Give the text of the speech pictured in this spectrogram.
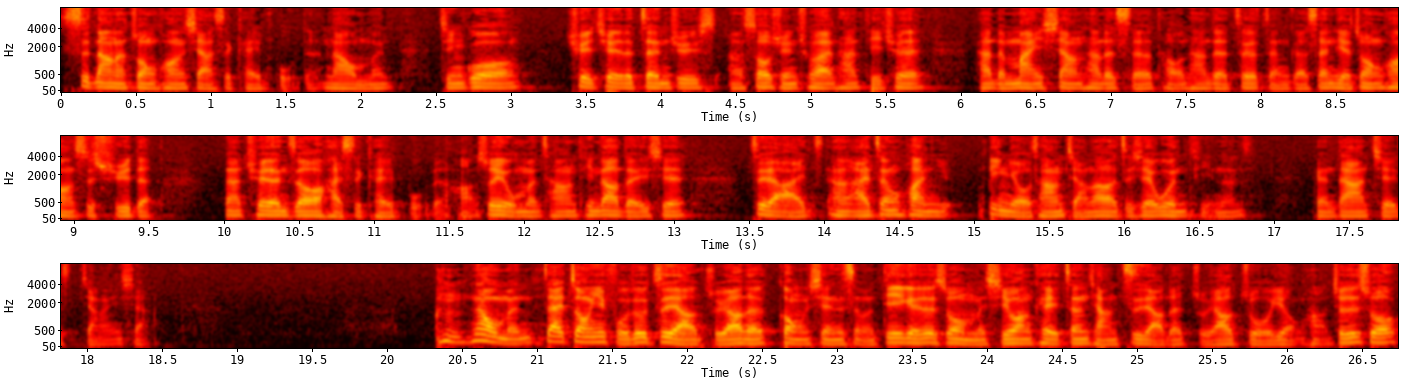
适当的状况下是可以补的。那我们经过。确切的证据，呃，搜寻出来，他的确，他的脉象、他的舌头、他的这个整个身体状况是虚的，那确认之后还是可以补的，好，所以我们常常听到的一些治疗癌呃癌症患病友常讲到的这些问题呢，跟大家接讲一下。那我们在中医辅助治疗主要的贡献是什么？第一个就是说，我们希望可以增强治疗的主要作用，哈，就是说，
